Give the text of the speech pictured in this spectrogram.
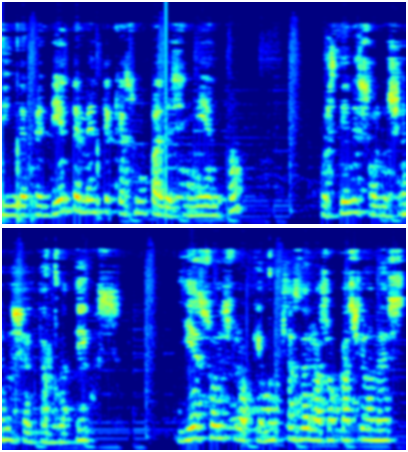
independientemente que es un padecimiento, pues tiene soluciones y alternativas. Y eso es lo que muchas de las ocasiones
